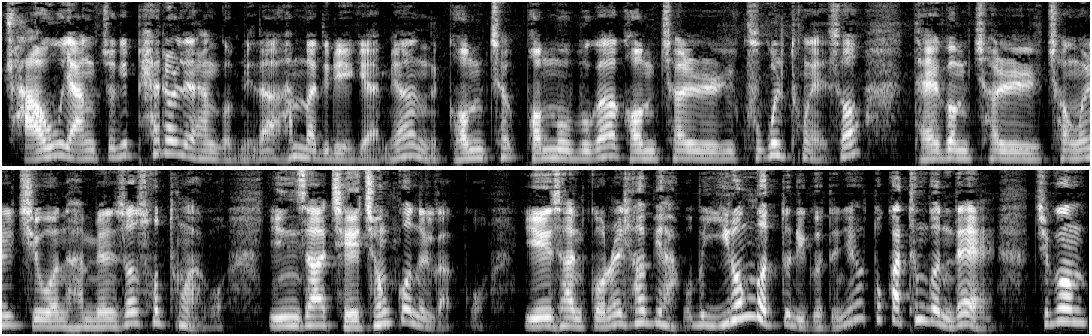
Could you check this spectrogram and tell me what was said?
좌우 양쪽이 패럴렐한 겁니다. 한마디로 얘기하면 검찰 법무부가 검찰국을 통해서 대검찰청을 지원하면서 소통하고 인사 재청권을 갖고 예산권을 협의하고 뭐 이런 것들이거든요. 똑같은 건데 지금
